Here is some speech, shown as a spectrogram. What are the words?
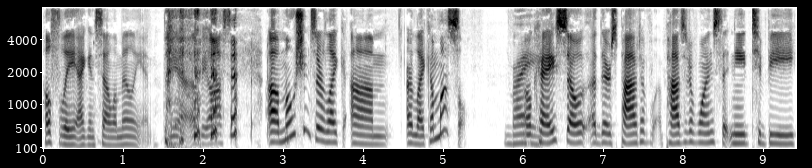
Hopefully, I can sell a million. Yeah, that'll be awesome. Uh, emotions are like um, are like a muscle. Right. Okay, so uh, there's positive positive ones that need to be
